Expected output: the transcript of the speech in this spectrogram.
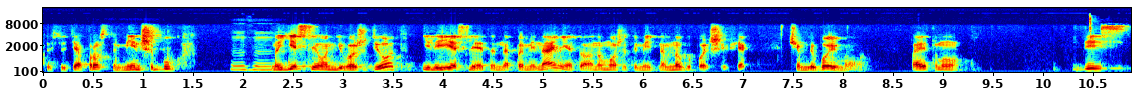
то есть у тебя просто меньше букв. Но если он его ждет, или если это напоминание, то оно может иметь намного больше эффект, чем любой email. Поэтому здесь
